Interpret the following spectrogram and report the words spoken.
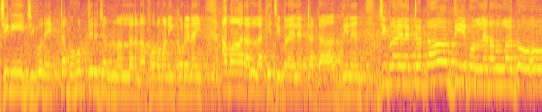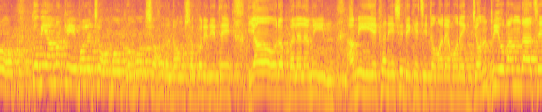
যিনি জীবনে একটা মুহূর্তের জন্য আল্লাহর নাফরমানি করে নাই। আমার আল্লাহকে জিব্রাইল একটা ডাক দিলেন। জিব্রাইল একটা ডাক দিয়ে বললেন, আল্লাহ গো, তুমি আমাকে বলেছ অমুক অমুক শহর ধ্বংস করে দিতে। ইয়া রব্বাল আলামিন, আমি এখানে এসে দেখেছি তোমার এমন একজন প্রিয় বান্দা আছে,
